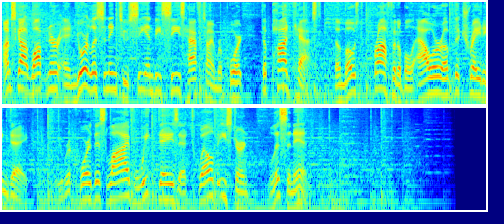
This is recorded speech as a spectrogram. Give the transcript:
I'm Scott Wapner, and you're listening to CNBC's Halftime Report, the podcast, the most profitable hour of the trading day. We record this live weekdays at 12 Eastern. Listen in.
